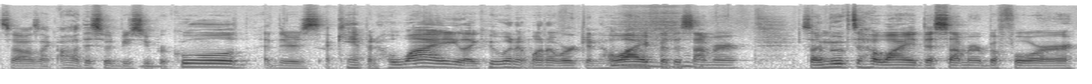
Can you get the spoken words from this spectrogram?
So I was like, oh, this would be super cool. There's a camp in Hawaii. Like, who wouldn't want to work in Hawaii for the summer? So I moved to Hawaii the summer before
